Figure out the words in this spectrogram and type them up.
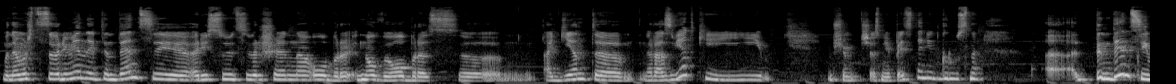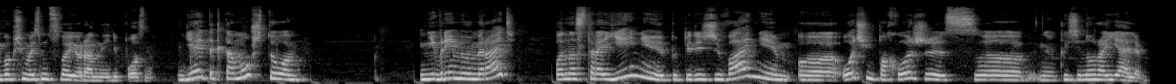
Потому что современные тенденции рисуют совершенно обра- новый образ э, агента разведки, и, в общем, сейчас мне опять станет грустно. Э, тенденции, в общем, возьмут свое рано или поздно. Я это к тому, что не время умирать, по настроению, по переживаниям э, очень похожи с э, казино роялем.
